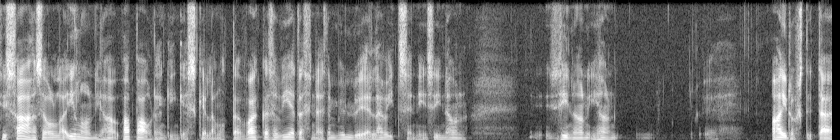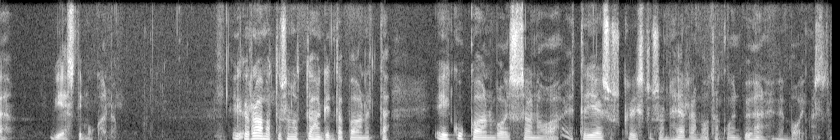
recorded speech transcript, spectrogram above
Siis saahan se olla ilon ja vapaudenkin keskellä, mutta vaikka se vietäisi näitä myllyjä lävitse, niin siinä on, siinä on ihan aidosti tämä viesti mukana. Eikö Raamattu sano tähänkin tapaan, että ei kukaan voi sanoa, että Jeesus Kristus on Herra muuta kuin pyhän hänen voimassa?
